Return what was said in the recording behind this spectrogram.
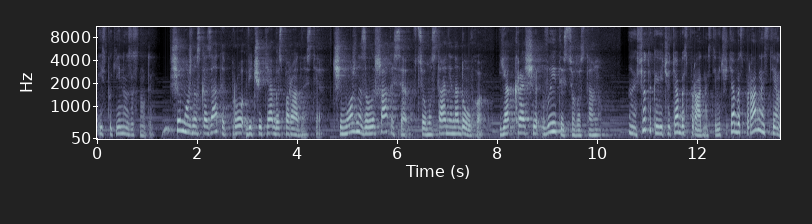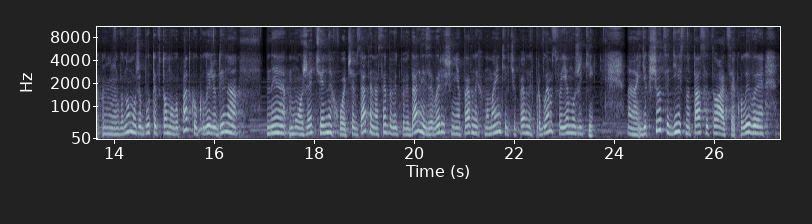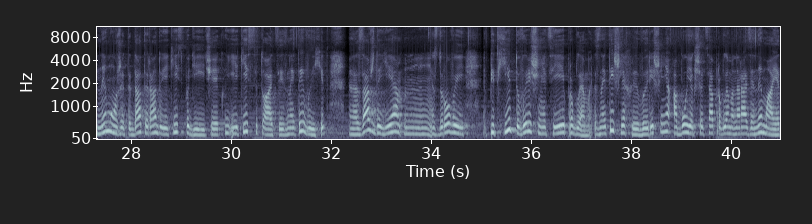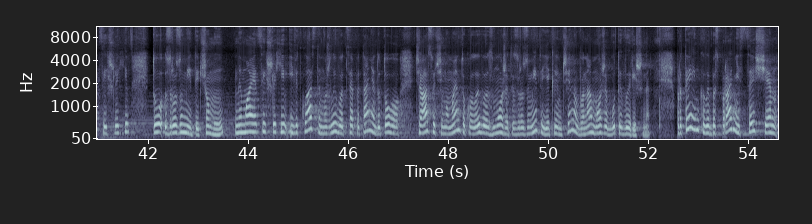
і спокійно спокійно заснути. Що можна сказати про відчуття безпорадності? Чи можна залишатися в цьому стані надовго? Як краще вийти з цього стану? Е, Що таке відчуття безпорадності? Відчуття безпорадності воно може бути в тому випадку, коли людина не може чи не хоче взяти на себе відповідальність за вирішення певних моментів чи певних проблем в своєму житті. Е, Якщо це дійсно та ситуація, коли ви не можете дати раду якійсь події чи які- якійсь ситуації, знайти вихід, е, завжди є здоровий підхід до вирішення цієї проблеми, знайти шляхи вирішення, або якщо ця проблема наразі не має цих шляхів, то зрозуміти, чому немає цих шляхів, і відкласти, можливо, це питання до того часу чи моменту, коли ви зможете зрозуміти, яким чином вона може бути вирішена. Проте інколи безпорадність це ще.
